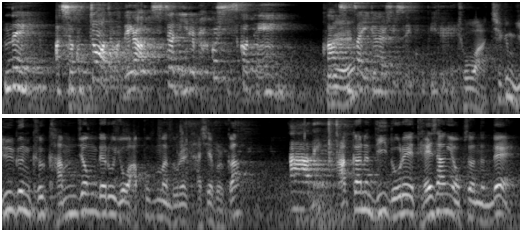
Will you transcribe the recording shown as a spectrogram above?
근데 아 진짜 걱정하지 마. 내가 진짜 네 일을 바꿀 수 있을 것 같아. 나 그래? 진짜 이겨낼 수 있어 이 고비를. 좋아. 지금 읽은 그 감정대로 요 앞부분만 노래를 다시 해볼까? 아 네. 아까는 네 노래에 대상이 없었는데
